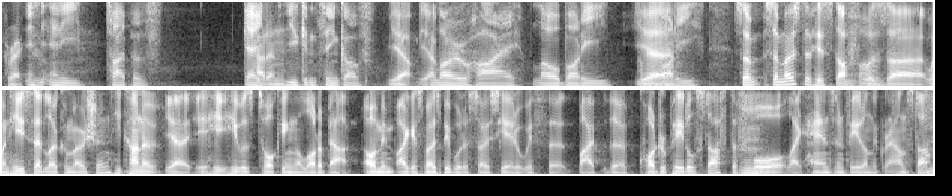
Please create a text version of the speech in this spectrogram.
Correct. in any type of gait Pattern. you can think of. yeah, yeah. Low, high, lower body, upper Yeah. body. So, so most of his stuff was uh, when he said locomotion. He kind of yeah he, he was talking a lot about. Oh, I mean, I guess most people would associate it with the bi- the quadrupedal stuff, the four like hands and feet on the ground stuff,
